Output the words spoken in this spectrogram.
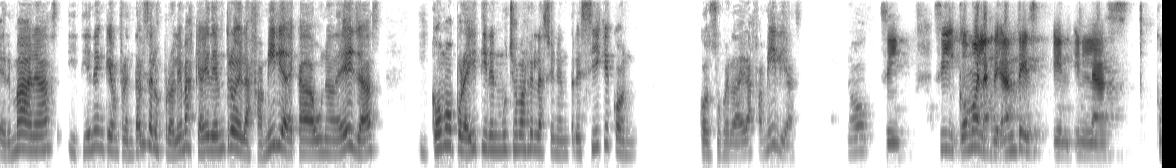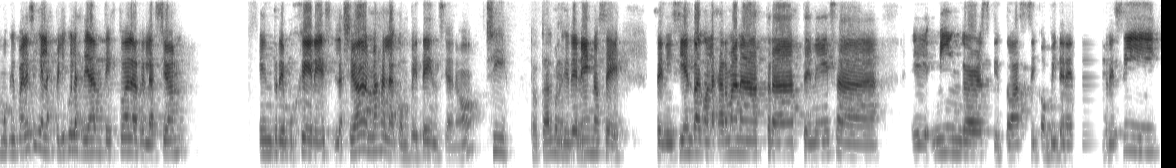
hermanas y tienen que enfrentarse a los problemas que hay dentro de la familia de cada una de ellas y cómo por ahí tienen mucha más relación entre sí que con, con sus verdaderas familias. ¿no? Sí, sí, como en las de antes, en, en las, como que parece que en las películas de antes toda la relación entre mujeres la llevaban más a la competencia, ¿no? Sí, totalmente. Porque tenés, no sé, Cenicienta con las hermanastras, tenés a eh, Mingers, que todas se compiten entre sí.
